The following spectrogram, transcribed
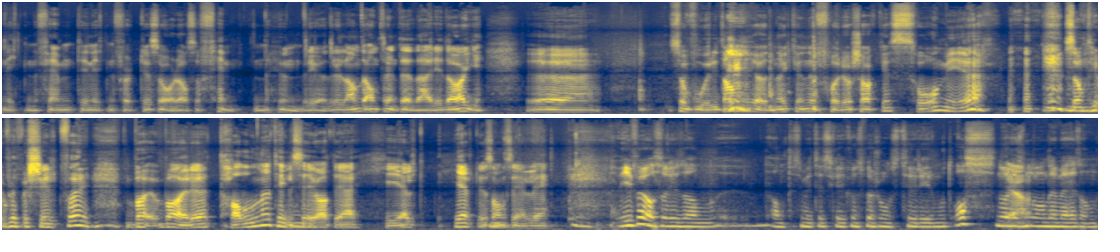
1905 til 1940 så var det altså 1500 jøder i land. Det er omtrent det det er i dag. Uh, så hvordan jødene kunne forårsake så mye som de ble beskyldt for Bare tallene tilsier jo at det er helt, helt usannsynlig. Vi får også litt sånn antisemittiske konspirasjonsteorier mot oss. Når liksom ja. noen det mer sånn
